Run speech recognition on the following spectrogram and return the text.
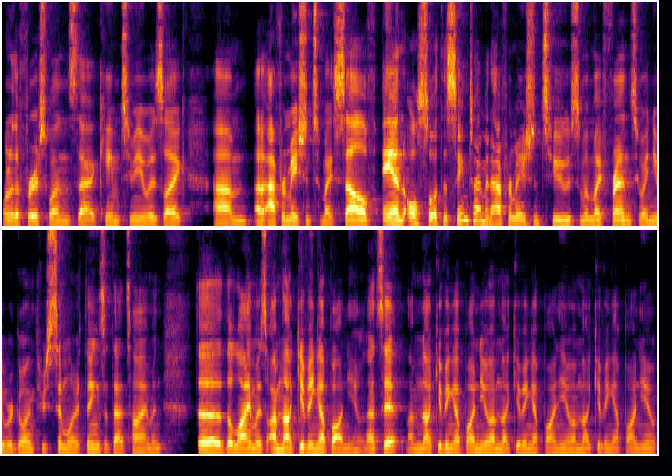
one of the first ones that came to me was like um, an affirmation to myself, and also at the same time, an affirmation to some of my friends who I knew were going through similar things at that time. And the the line was, "I'm not giving up on you." And that's it. I'm not giving up on you. I'm not giving up on you. I'm not giving up on you.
